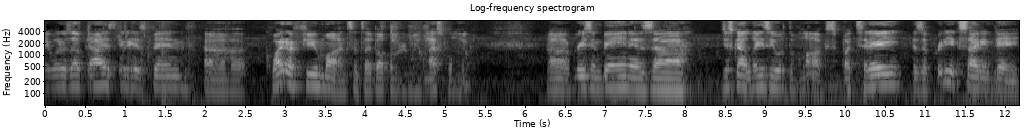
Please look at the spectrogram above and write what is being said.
Hey, what is up, guys? It has been uh, quite a few months since I've uploaded my last vlog. Uh, reason being is uh, just got lazy with the vlogs. But today is a pretty exciting day,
